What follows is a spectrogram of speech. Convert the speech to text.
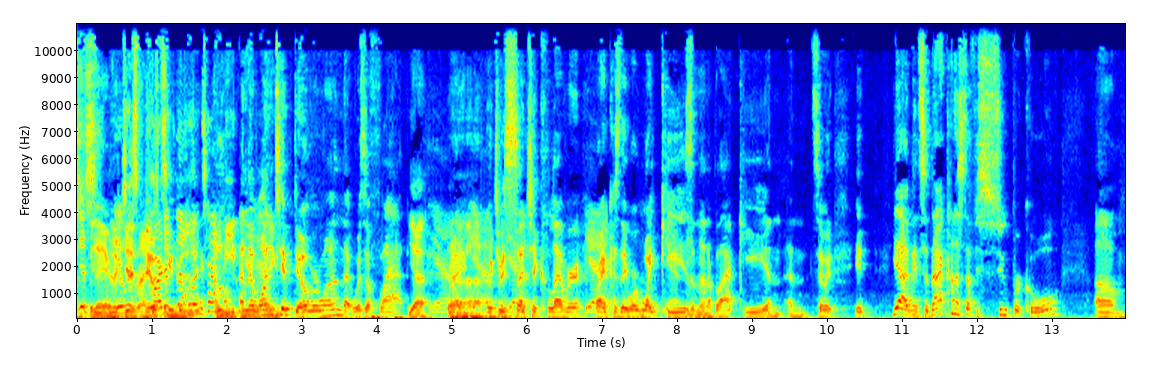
just just there. it was Just part of the need. hotel. Neat. And the one thing. tipped over one that was a flat. Yeah. Yeah. Right, Yeah. which was Yeah. such a clever, Yeah. right? Because they were white keys Yeah. and then a black key, and and so it it yeah. I mean, so that kind of stuff is super cool. Um,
